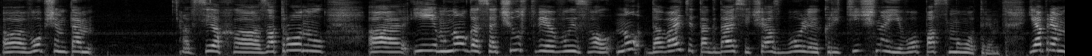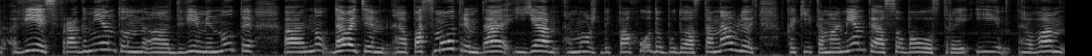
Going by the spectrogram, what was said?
в общем-то, всех а, затронул а, и много сочувствия вызвал. Ну давайте тогда сейчас более критично его посмотрим. Я прям весь фрагмент он а, две минуты. Ну давайте посмотрим да и я может быть по ходу буду останавливать какие-то моменты особо острые и вам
